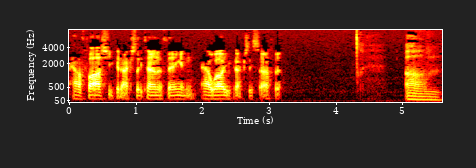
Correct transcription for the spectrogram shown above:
how fast you could actually turn the thing and how well you could actually surf it. Um,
